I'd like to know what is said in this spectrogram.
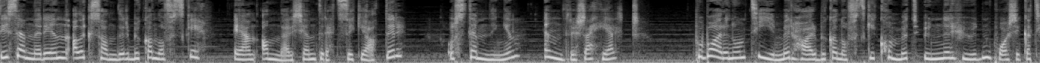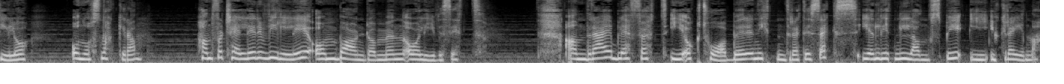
De sender inn Aleksandr Bukhanovskij, en anerkjent rettspsykiater, og stemningen endrer seg helt. På bare noen timer har Bukhanovskij kommet under huden på Chikatilo, og nå snakker han. Han forteller villig om barndommen og livet sitt. Andrej ble født i oktober 1936 i en liten landsby i Ukraina.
